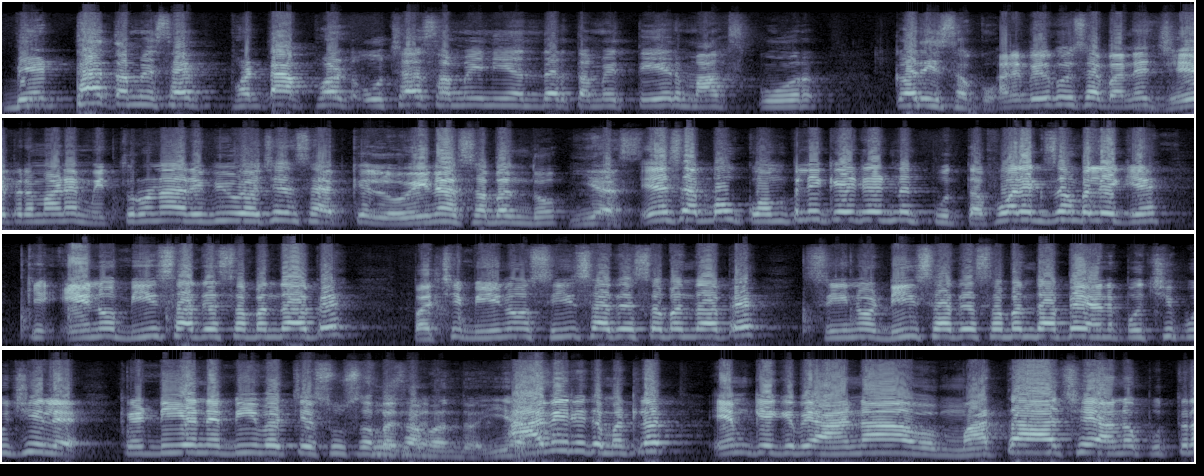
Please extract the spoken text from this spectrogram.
બેઠા તમે સાહેબ ફટાફટ ઓછા સમયની અંદર તમે તેર માર્ક્સ સ્કોર કરી શકો. અને બિલકુલ સાહેબ અને જે પ્રમાણે મિત્રોના રિવ્યુ હોય છે ને સાહેબ કે લોહીના સંબંધો યસ એ સાહેબ બહુ કોમ્પ્લિકેટેડ નથી પૂછતા. ફોર એક્ઝામ્પલ એ કે કે એનો બી સાથે સંબંધ આપે પછી બી નો સી સાથે સંબંધ આપે સી નો ડી સાથે સંબંધ આપે અને પૂછી પૂછી લે કે ડી અને બી વચ્ચે શું સંબંધ. આવી રીતે મતલબ એમ કે ભાઈ આના માતા છે આનો પુત્ર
